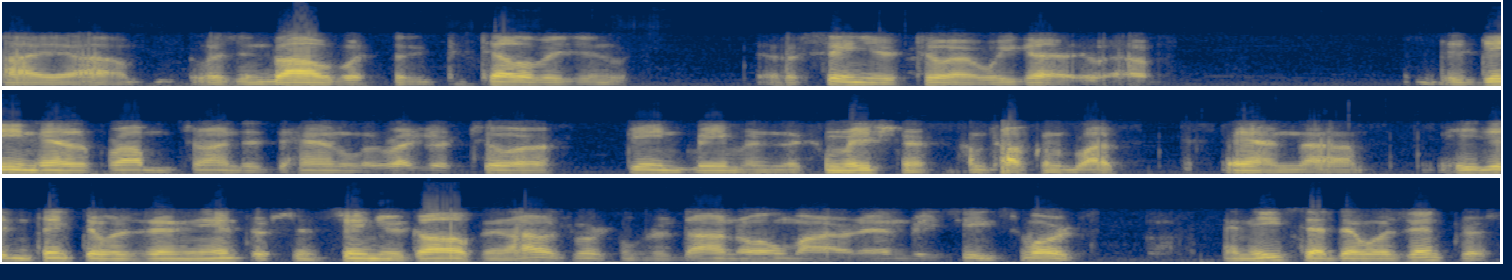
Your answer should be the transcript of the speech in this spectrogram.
I uh, was involved with the television uh, Senior Tour. We got uh, the dean had a problem trying to handle the regular tour. Deane Beman, the commissioner, I'm talking about, and uh, he didn't think there was any interest in senior golf. And I was working for Don Ohlmeyer at NBC Sports, and he said there was interest.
